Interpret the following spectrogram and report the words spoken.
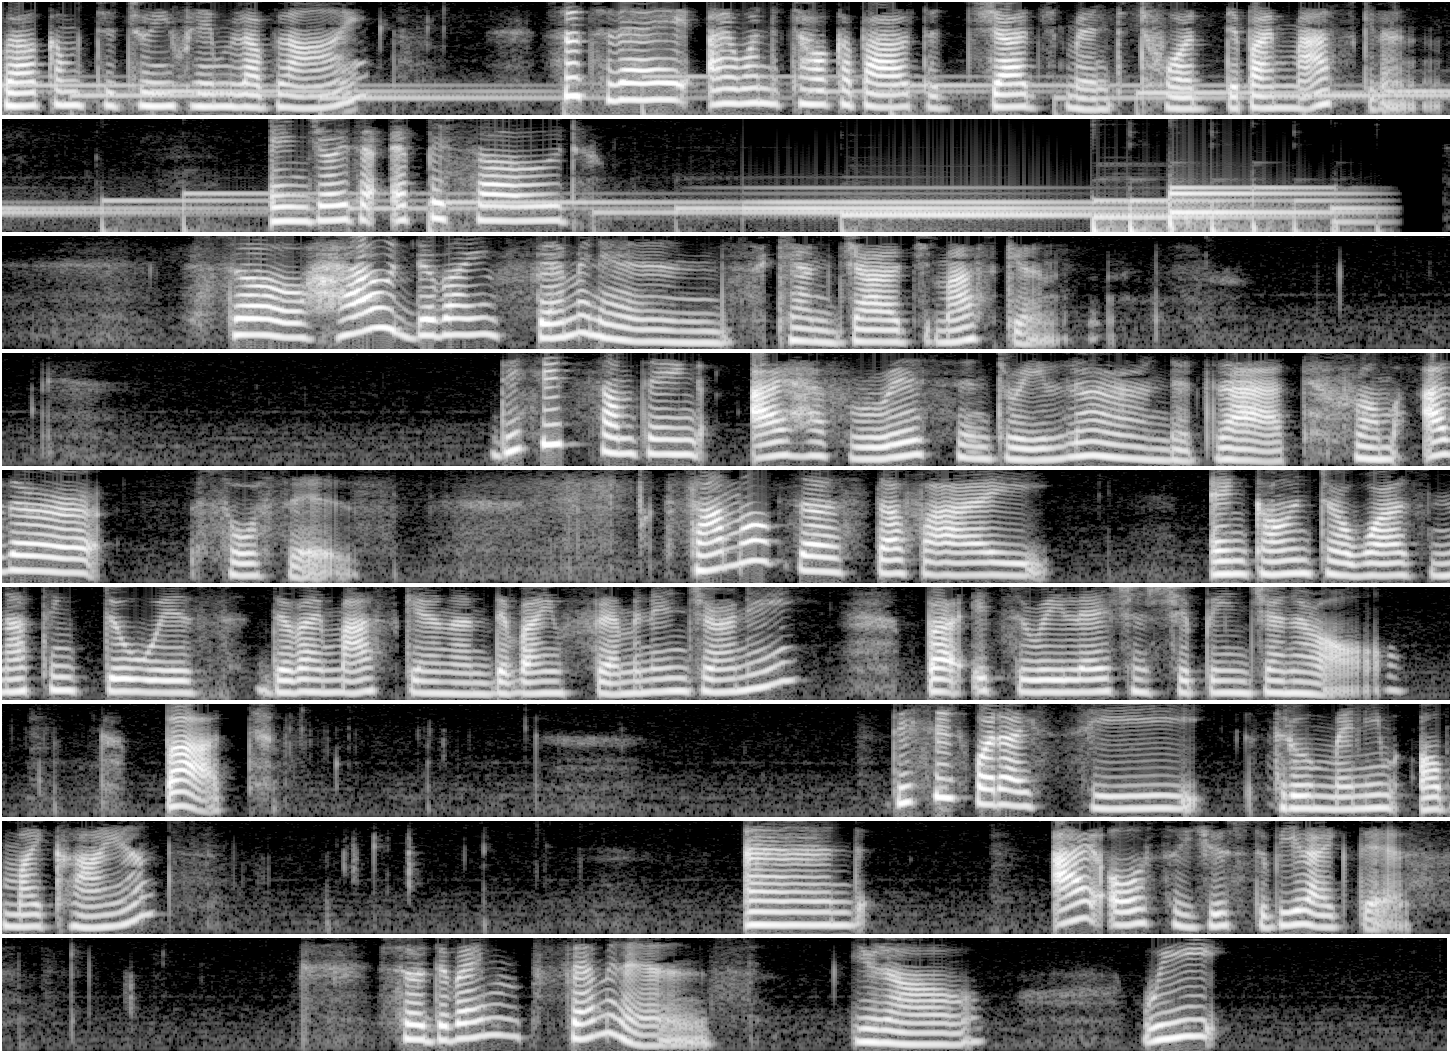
Welcome to Twin Flame Love Lines. So today I want to talk about the judgment toward divine masculine. Enjoy the episode. So, how divine feminines can judge masculines? This is something I have recently learned that from other sources. Some of the stuff I encounter was nothing to do with divine masculine and divine feminine journey, but it's relationship in general. But this is what I see through many of my clients. And I also used to be like this. So, divine feminines, you know, we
